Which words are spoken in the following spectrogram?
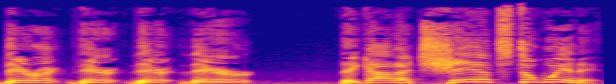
They're they're they're they're they got a chance to win it.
